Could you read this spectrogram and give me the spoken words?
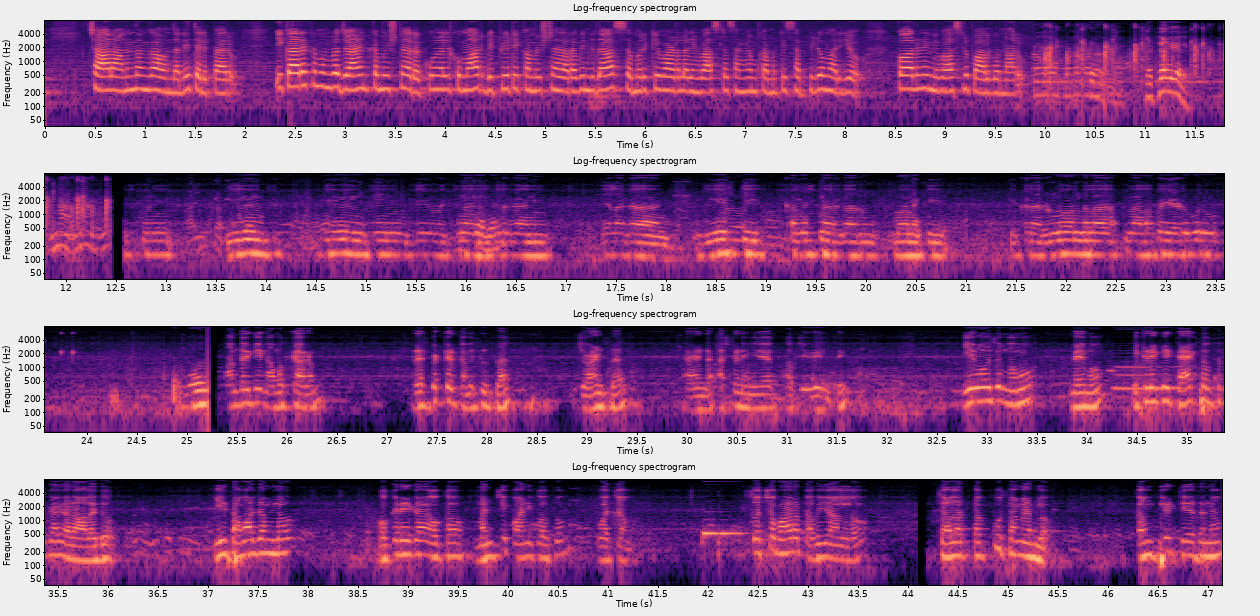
చాలా ఆనందంగా ఉందని తెలిపారు. ఈ కార్యక్రమంలో joint commissioner Kunal Kumar deputy commissioner Aravind Das మురికివాడల నివాసుల సంఘం కమిటీ సభ్యులు మరియు కాలనీ నివాసులు పాల్గొన్నారు. ఇలాగా జిఎస్టి కమిషనర్ గారు మనకి ఇక్కడ రెండు వందల నలభై అడుగులు అందరికీ నమస్కారం. Respected commissioner sir joint sir and assistant engineer of GVLC ఈ రోజు మేము మేము ఇక్కడికి ట్యాక్స్ ఆఫీసర్గా రాలేదు. ఈ సమాజంలో ఒకరిగా ఒక మంచి పని కోసం వచ్చాము స్వచ్ఛ భారత్ అభియాన్లో చాలా తక్కువ సమయంలో కంప్లీట్ చేసిన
